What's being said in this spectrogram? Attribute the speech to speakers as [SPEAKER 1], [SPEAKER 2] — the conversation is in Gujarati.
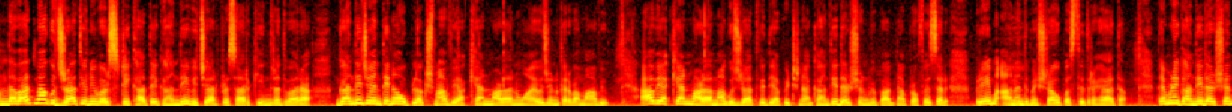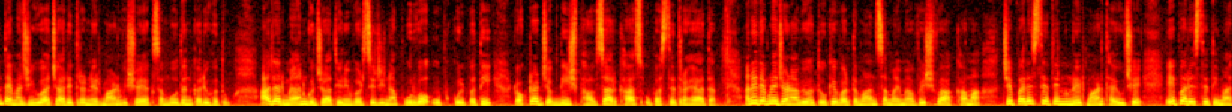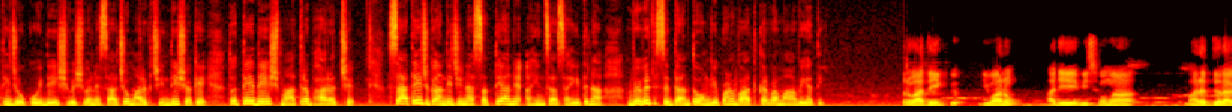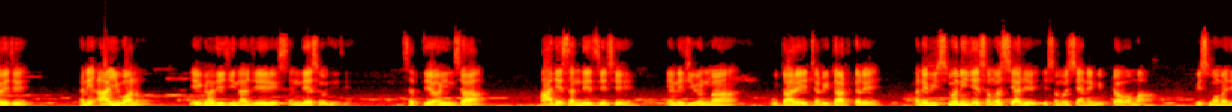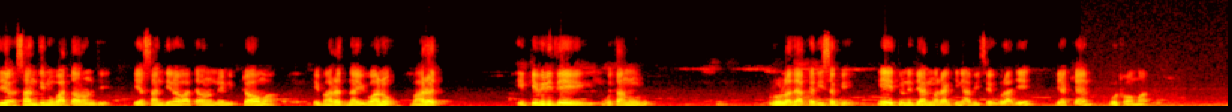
[SPEAKER 1] અમદાવાદમાં ગુજરાત યુનિવર્સિટી ખાતે ગાંધી વિચાર પ્રસાર કેન્દ્ર દ્વારા ગાંધી જયંતિના ઉપલક્ષમાં વ્યાખ્યાનમાળાનું આયોજન કરવામાં આવ્યું. આ વ્યાખ્યાનમાળામાં ગુજરાત વિદ્યાપીઠના ગાંધી દર્શન વિભાગના પ્રોફેસર પ્રેમ આનંદ મિશ્રા ઉપસ્થિત રહ્યા હતા. તેમણે ગાંધી દર્શન તેમજ યુવા ચારિત્ર નિર્માણ વિષયક સંબોધન કર્યું હતું. આ દરમિયાન ગુજરાત યુનિવર્સિટીના પૂર્વ ઉપકુલપતિ ડોક્ટર જગદીશ ભાવસાર ખાસ ઉપસ્થિત રહ્યા હતા અને તેમણે જણાવ્યું હતું કે વર્તમાન સમયમાં વિશ્વ આખામાં પરિસ્થિતિનું નિર્માણ થયું છે. એ પરિસ્થિતિમાંથી જો કોઈ દેશ વિશ્વને સાચો માર્ગ ચીંધી શકે, તો તે દેશ માત્ર ભારત છે. સાથે જ ગાંધીજીના સત્ય અને અહિંસા સહિતના વિવિધ સિદ્ધાંતો અંગે પણ વાત કરવામાં આવી હતી.
[SPEAKER 2] સર્વાધિક યુવાનો આજે વિશ્વમાં ભારત ધરાવે છે અને આ યુવાનો એ ગાંધીજીના જે સંદેશો જે છે, સત્ય, અહિંસા, આ જે સંદેશ જે છે, એને જીવનમાં ઉતારે, ચરિતાર્થ કરે અને વિશ્વની જે સમસ્યા છે, એ સમસ્યાને નિપટાવવામાં, વિશ્વમાં જે અશાંતિનું વાતાવરણ છે, એ અશાંતિના વાતાવરણને નિપટાવવામાં, એ ભારતના યુવાનો, ભારત, એ કેવી રીતે પોતાનું રોલ અદા કરી શકે, એ હેતુને ધ્યાનમાં રાખીને આ વિષય ઉપર આજે વ્યાખ્યાન ગોઠવવામાં આવ્યું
